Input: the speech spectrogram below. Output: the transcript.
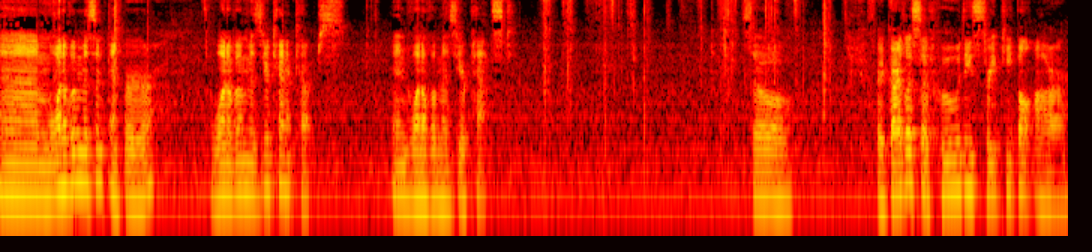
Um, one of them is an emperor, one of them is your ten of cups, and one of them is your past. So regardless of who these three people are,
